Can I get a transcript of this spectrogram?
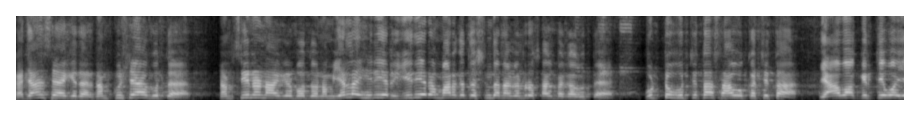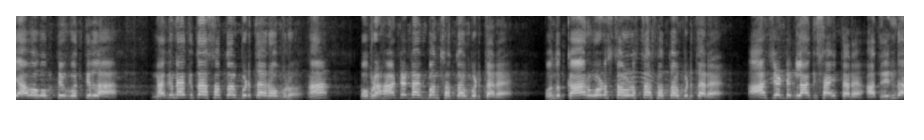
ಖಜಾನ್ಸಿ ಆಗಿದ್ದಾರೆ. ನಮ್ಗೆ ಖುಷಿ ಆಗುತ್ತೆ. ನಮ್ಮ ಸೀನಣ್ಣ ಆಗಿರ್ಬೋದು ನಮ್ಮ ಎಲ್ಲ ಹಿರಿಯರು, ಹಿರಿಯರ ಮಾರ್ಗದರ್ಶನದಿಂದ ನಾವೆಲ್ಲರೂ ಸಾಗ್ಬೇಕಾಗುತ್ತೆ. ಹುಟ್ಟು ಉಚಿತ, ಸಾವು ಖಚಿತ. ಯಾವಾಗಿರ್ತೀವೋ ಯಾವಾಗ ಹೋಗ್ತೀವೋ ಗೊತ್ತಿಲ್ಲ. ನಗ್ ನಗ್ತಾ ಸತ್ತೋಗ್ಬಿಡ್ತಾರೆ ಒಬ್ರು ಹಾ ಒಬ್ರು ಹಾರ್ಟ್ ಅಟ್ಯಾಕ್ ಬಂದು ಸತ್ತೋಗ್ಬಿಡ್ತಾರೆ. ಒಂದು ಕಾರ್ ಓಡಿಸ್ತಾ ಓಡಿಸ್ತಾ ಸತ್ತೋಗ್ಬಿಡ್ತಾರೆ. ಆಕ್ಸಿಡೆಂಟ್ಗಳಾಗಿ ಸಾಯ್ತಾರೆ. ಆದ್ರಿಂದ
